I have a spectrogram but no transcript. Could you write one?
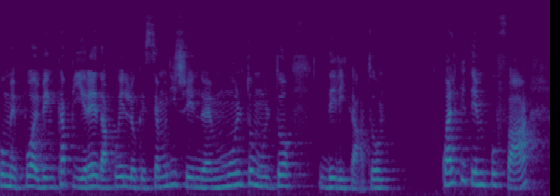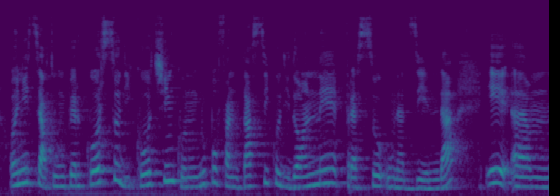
come puoi ben capire da quello che stiamo dicendo è molto molto delicato. Qualche tempo fa ho iniziato un percorso di coaching con un gruppo fantastico di donne presso un'azienda e um,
